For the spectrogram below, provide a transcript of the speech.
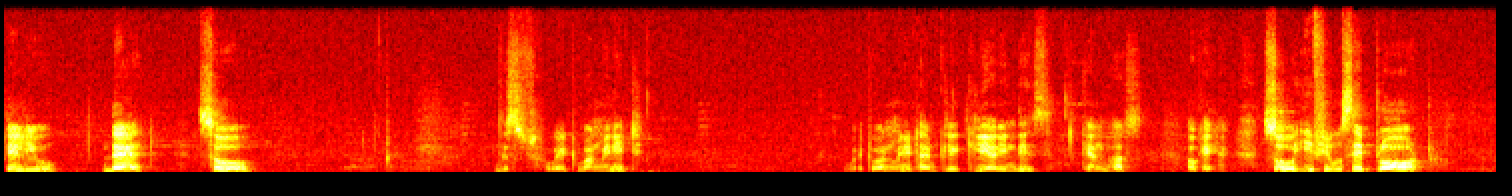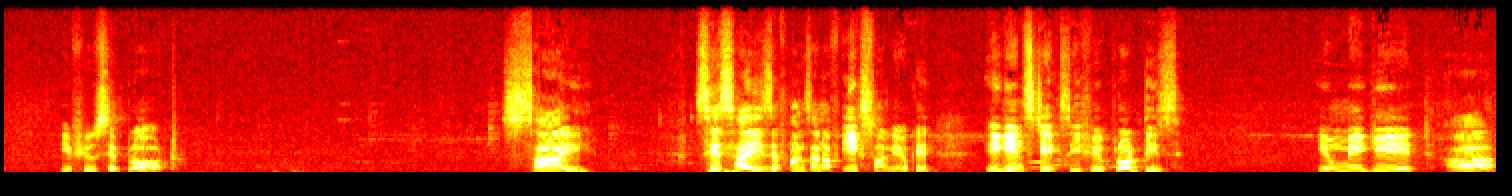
tell you that, so just wait one minute. Wait one minute i'm clearing this canvas. Okay. So if you say plot if you say plot psi say psi is a function of x only okay? Against x if you plot this you may get a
